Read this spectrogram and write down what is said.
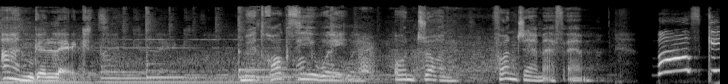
Angeleckt. Mit Roxy Wayne und John von Jam FM. Was geht?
